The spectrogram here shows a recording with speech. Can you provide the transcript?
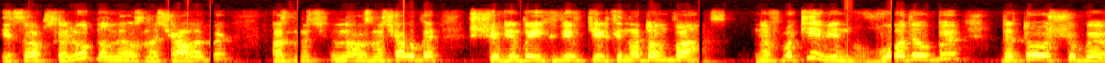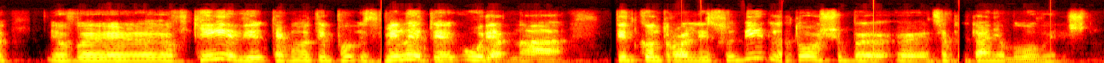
і це абсолютно не означало би, а означало би, що він би їх вів тільки на Донбас. Навпаки, він вводив би для того, щоб в, в Києві так мовити змінити уряд на підконтрольний собі, для того, щоб е, це питання було вирішено.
